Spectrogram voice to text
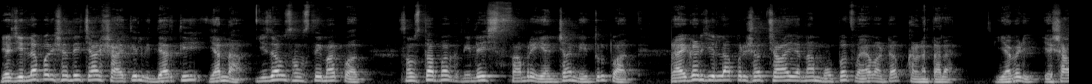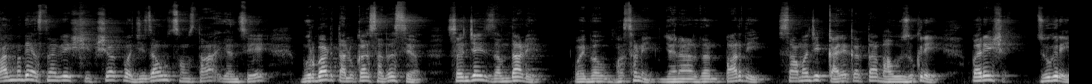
या जिल्हा परिषदेच्या शाळेतील विद्यार्थी यांना जिजाऊ संस्थेमार्फत संस्थापक निलेश सांबरे यांच्या नेतृत्वात रायगड जिल्हा परिषद शाळा यांना मोफत वया वाटप करण्यात आला. यावेळी या शाळांमध्ये असणारे शिक्षक व जिजाऊ संस्था यांचे मुरबाड तालुका सदस्य संजय जमदाडे वैभव म्हसणे जनार्दन पारदी सामाजिक कार्यकर्ता भाऊ झुकरे परेश झुगरे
